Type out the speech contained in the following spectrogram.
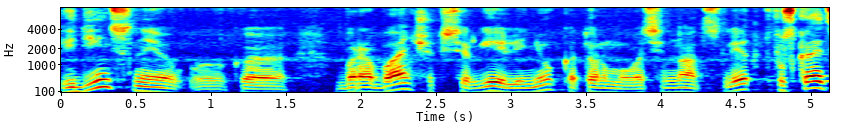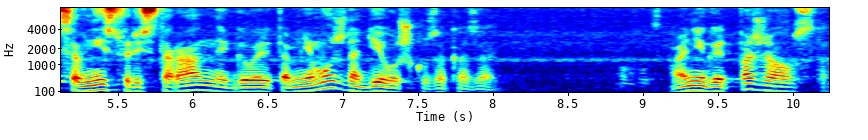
Единственный э, барабанщик Сергей Ленюк, которому 18 лет, спускается вниз в ресторан и говорит, а мне можно девушку заказать? Они говорят, пожалуйста.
